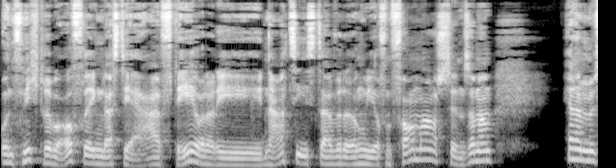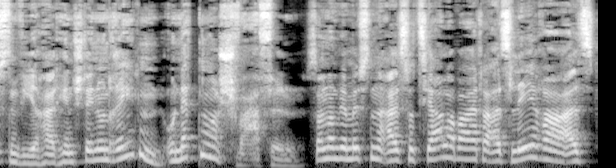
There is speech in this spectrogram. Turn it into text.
uns nicht darüber aufregen, dass die AfD oder die Nazis da wieder irgendwie auf dem Vormarsch sind, sondern ja, dann müssen wir halt hinstehen und reden und nicht nur schwafeln, sondern wir müssen als Sozialarbeiter, als Lehrer, als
